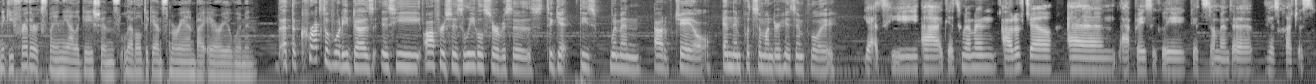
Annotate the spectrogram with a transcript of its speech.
Nikki further explained the allegations leveled against Moran by area women. At the crux of what he does is he offers his legal services to get these women out of jail and then puts them under his employ yes, he uh, gets women out of jail, and that basically gets them into his clutches.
